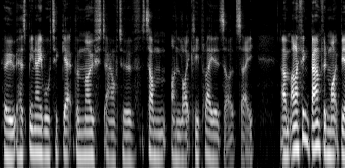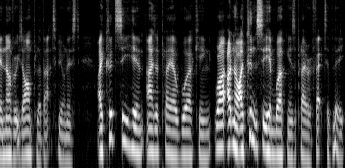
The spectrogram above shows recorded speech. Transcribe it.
who has been able to get the most out of some unlikely players, I'd say. Um, and I think Bamford might be another example of that, to be honest. I could see him as a player working. Well, I, no, I couldn't see him working as a player effectively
